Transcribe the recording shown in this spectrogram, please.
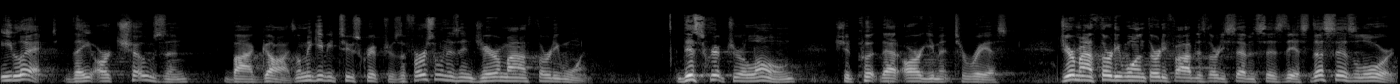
elect. They are chosen by God. Let me give you two scriptures. The first one is in Jeremiah 31. This scripture alone should put that argument to rest. Jeremiah 31, 35 to 37 says this Thus says the Lord,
